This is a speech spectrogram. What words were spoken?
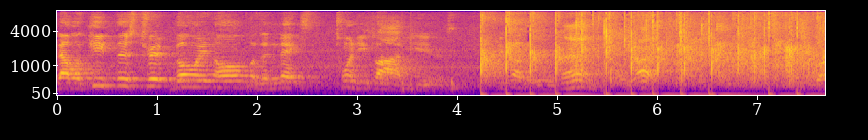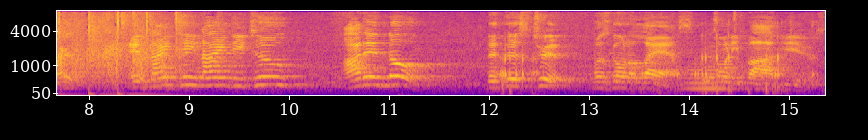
that will keep this trip going on for the next 25 years. Because in 1992, I didn't know that this trip was going to last 25 years.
